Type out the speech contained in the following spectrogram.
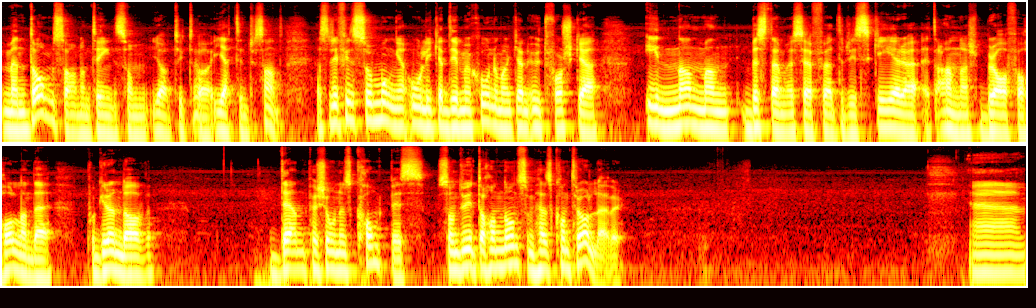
men de sa någonting som jag tyckte var jätteintressant. Alltså det finns så många olika dimensioner man kan utforska innan man bestämmer sig för att riskera ett annars bra förhållande på grund av den personens kompis som du inte har någon som helst kontroll över. Uh,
